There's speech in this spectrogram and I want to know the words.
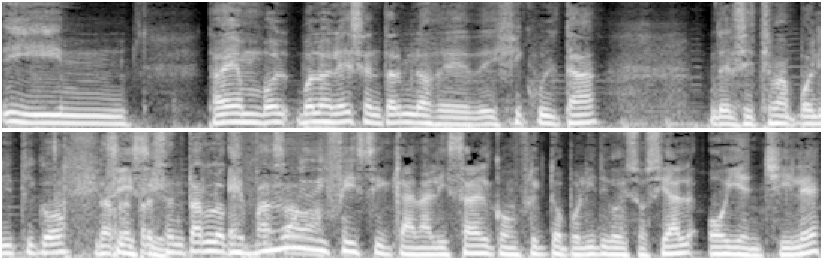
Y mm, también vos, vos lo lees en términos de dificultad del sistema político, de Sí, sí. representar lo que es pasa. muy abajo. difícil canalizar el conflicto político y social hoy en Chile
